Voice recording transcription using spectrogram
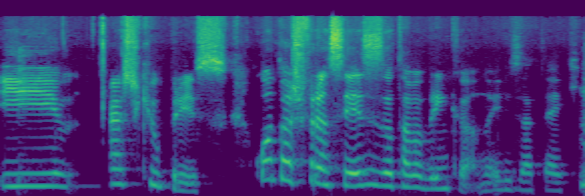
e acho que o preço. Quanto aos franceses, eu tava brincando, eles até aqui.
